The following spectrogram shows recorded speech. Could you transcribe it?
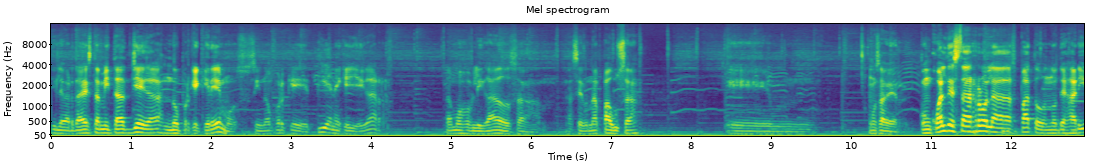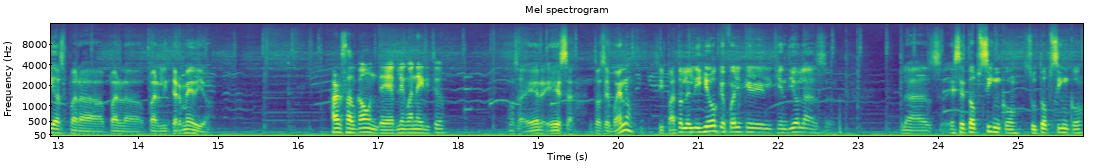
Y la verdad, esta mitad llega no porque queremos, sino porque tiene que llegar. Estamos obligados a hacer una pausa. Eh, vamos a ver, ¿con cuál de estas rolas, Pato, nos dejarías para, para, para el intermedio? Hearts All Gone de Blink 182. Vamos a ver esa. Entonces, bueno, si Pato le eligió, que fue el que el quien dio las, las ese top 5, su top 5,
